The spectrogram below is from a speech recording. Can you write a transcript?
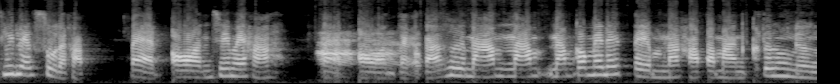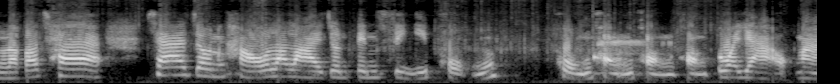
ที่เล็กสุดอะค่ะแปดออนใช่ไหมคะแปดออนแต่ก็คือน้ำน้ำน้ำก็ไม่ได้เต็มนะคะ ประมาณครึ่งหนึ่งแล้วก็แช่ แช่จนเขาละลายจนเป็นสีผงผงของของของตัวยาออกมา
